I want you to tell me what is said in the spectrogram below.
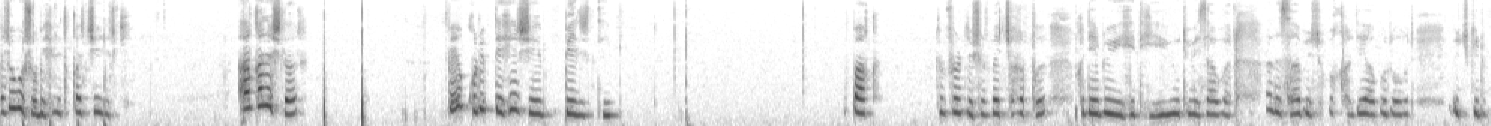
Acaba şu Mehmet kaç şeydir ki? Arkadaşlar ben kulüpte her şeyi belirteyim. Bak küfür düşürme çarpı kıdemli hediye YouTube hesabı var. Hadi sahibi süper diye abone olur. Üç gün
